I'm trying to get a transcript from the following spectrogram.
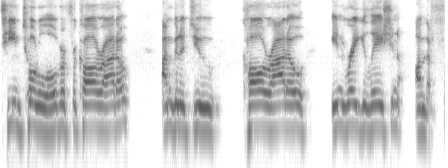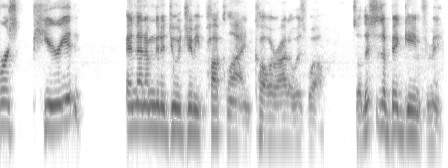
team total over for Colorado. I'm going to do Colorado in regulation on the first period, and then I'm going to do a Jimmy puck line Colorado as well. So this is a big game for me.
